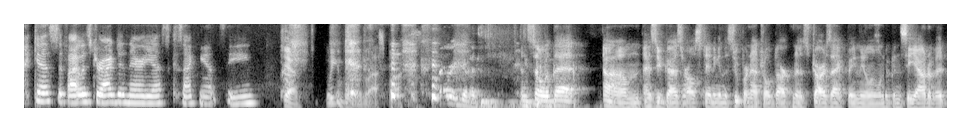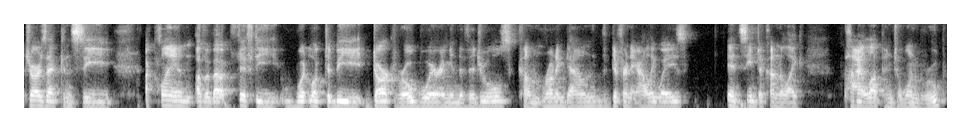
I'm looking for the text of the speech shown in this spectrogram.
I guess if I was dragged in there, yes, because I can't see. Yeah, we can be in the glass box. Very good. And so with that, um, as you guys are all standing in the supernatural darkness, Jarzak being the only one who can see out of it, Jarzak can see a clan of about 50 what look to be dark robe wearing individuals come running down the different alleyways and seem to kind of like pile up into one group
